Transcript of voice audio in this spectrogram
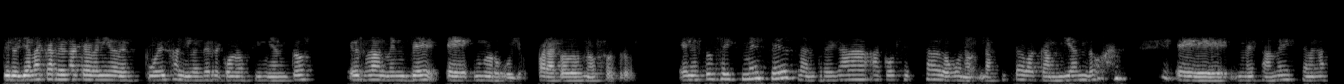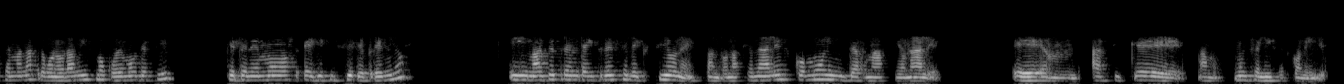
pero ya la carrera que ha venido después a nivel de reconocimientos es realmente eh, un orgullo para todos nosotros. En estos seis meses la entrega ha cosechado, bueno, la cifra va cambiando eh, mes a mes, semana a semana, pero bueno, ahora mismo podemos decir que tenemos 17 eh, premios y más de 33 selecciones, tanto nacionales como internacionales. Eh, así que, vamos, muy felices con ello.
